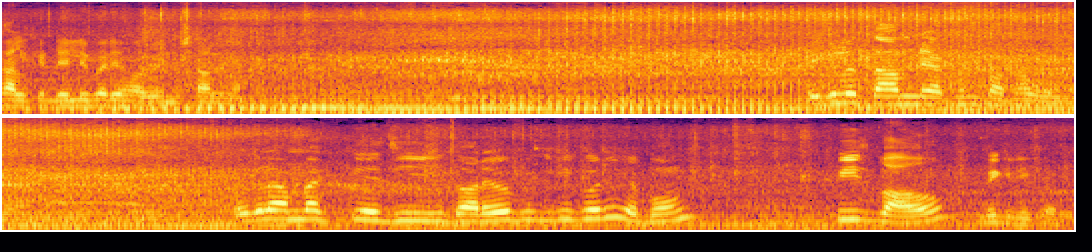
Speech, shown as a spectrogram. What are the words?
কালকে ডেলিভারি হবে ইনশাল্লাহ এগুলোর দাম নিয়ে এখন কথা বলব। এগুলো আমরা কেজি দরেও বিক্রি করি এবং পিস বাও বিক্রি করি।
